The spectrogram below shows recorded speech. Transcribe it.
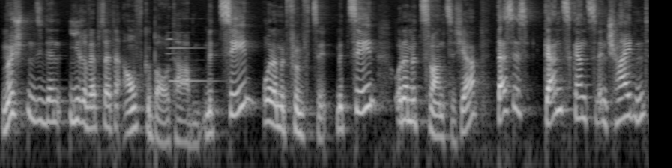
möchten Sie denn Ihre Webseite aufgebaut haben? Mit 10 oder mit 15? Mit 10 oder mit 20? Ja? Das ist ganz, ganz entscheidend,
